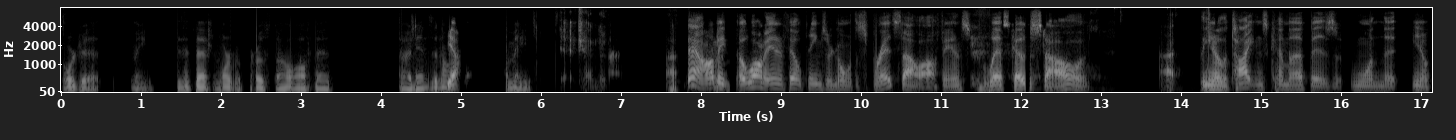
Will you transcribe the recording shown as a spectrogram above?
Georgia, I mean, isn't that more of a pro style offense? Tight ends and all. Yeah. I mean, yeah, kind of. Now, I mean, a lot of NFL teams are going with the spread style offense, mm-hmm. West Coast style. I, you know, the Titans come up as one that you know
